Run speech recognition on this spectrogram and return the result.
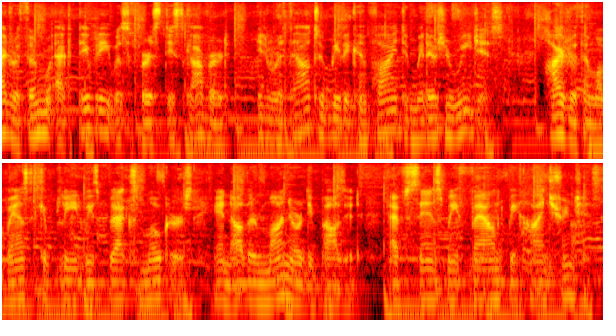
Hydrothermal activity was first discovered, it was thought to be confined to mid-ocean regions. Hydrothermal vents complete with black smokers and other mineral deposits have since been found behind trenches.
